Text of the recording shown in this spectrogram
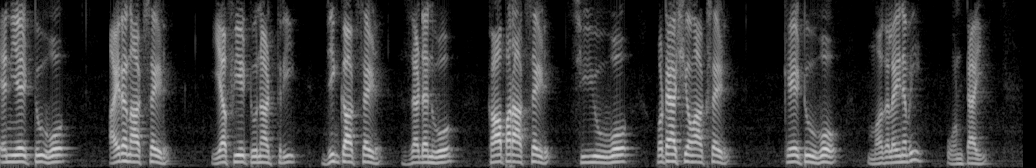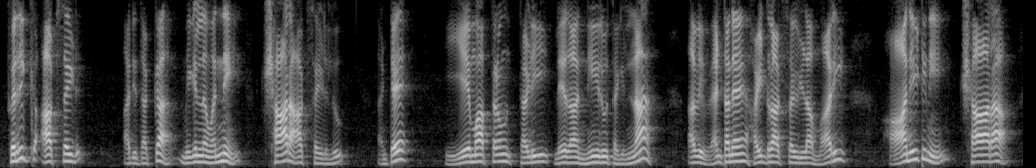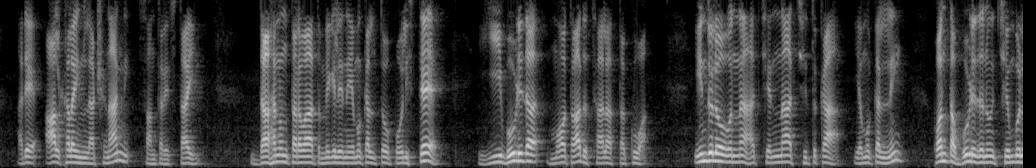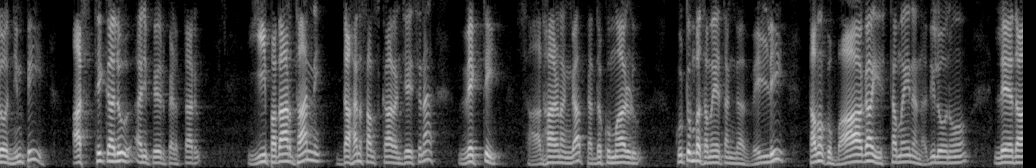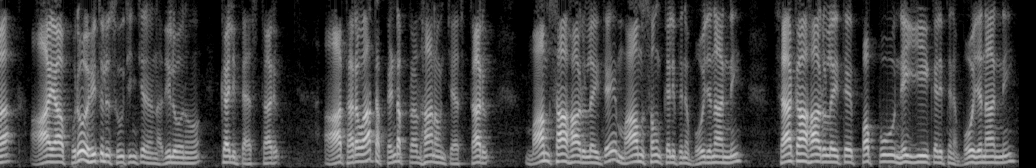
NA two O iron oxide FE two not three zinc oxide ZNO copper oxide CUO potassium oxide K two O మొదలైనవి ఉంటాయి. ఫెర్రిక్ ఆక్సైడ్ అది తక్క మిగిలినవన్నీ క్షార ఆక్సైడులు. అంటే ఏమాత్రం తడి లేదా నీరు తగిలినా అవి వెంటనే హైడ్రాక్సైడ్లా మారి ఆ నీటిని క్షార అదే ఆల్కలైన్ లక్షణాన్ని సంతరిస్తాయి. దహనం తర్వాత మిగిలిన ఎముకలతో పోలిస్తే ఈ బూడిద మోతాదు చాలా తక్కువ. ఇందులో ఉన్న చిన్న చితుక ఎముకల్ని కొంత బూడిదను చెంబులో నింపి అస్థికలు అని పేరు పెడతారు. ఈ పదార్థాన్ని దహన సంస్కారం చేసిన వ్యక్తి సాధారణంగా పెద్ద కుమారుడు. కుటుంబ సమేతంగా వెళ్ళి తమకు బాగా ఇష్టమైన నదిలోనో లేదా ఆయా పురోహితులు సూచించిన నదిలోనో కలిపేస్తారు. ఆ తర్వాత పిండ ప్రధానం చేస్తారు. మాంసాహారులైతే మాంసం కలిపిన భోజనాన్ని శాకాహారులైతే పప్పు నెయ్యి కలిపిన భోజనాన్ని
